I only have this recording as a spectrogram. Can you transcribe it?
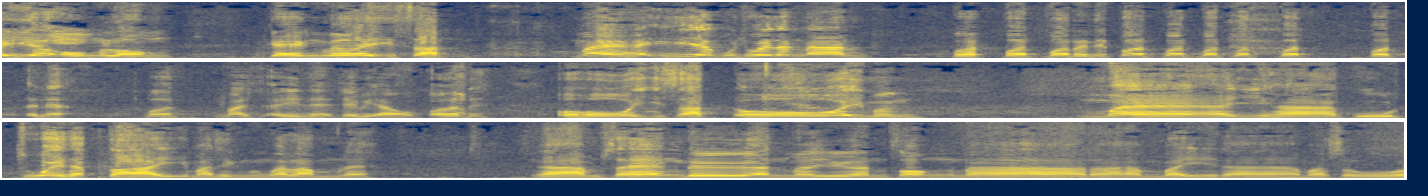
ยเฮียองค์ลง เก่งเลยไอสัตว์แม่ไอ้เฮียกูช่วยตั้งนาน เปิดเปิดเปิดหน่อยนี่เปิดเปิดเปิดเปิดเปิดเปิดไอ้เนี่ยเปิดมาไอ้เนี่ย JBL เปิดดิโอ้โหไอีสัตว์โอ้ยมึงแหมอีห่ากูช่วยแทบตายมาถึงมึงมาลำเลย งามแสงเดือนมาเยือนส่องหน้านามใบหน้ามาสู่อ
